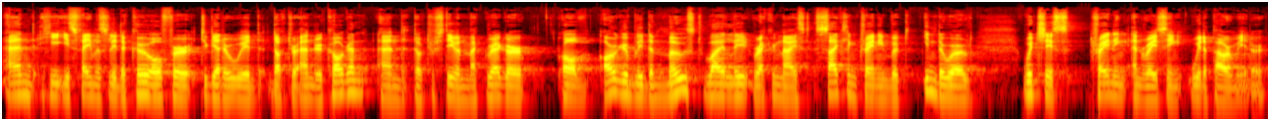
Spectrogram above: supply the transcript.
and he is famously the co author together with Dr. Andrew Coggan and Dr. Stephen McGregor of arguably the most widely recognized cycling training book in the world, which is Training and Racing with a Power Meter.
